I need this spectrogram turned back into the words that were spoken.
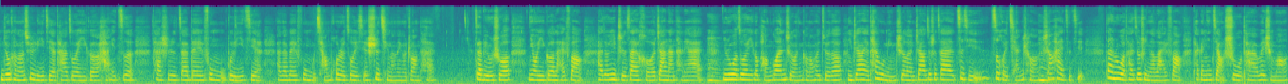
你就可能去理解他作为一个孩子，他是在被父母不理解，他在被父母强迫着做一些事情的那个状态。再比如说，你有一个来访，他就一直在和渣男谈恋爱，嗯你如果作为一个旁观者，你可能会觉得你这样也太不明智了，你这样就是在自己自毁前程，嗯伤害自己。但如果他就是你的来访，他跟你讲述他为什么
